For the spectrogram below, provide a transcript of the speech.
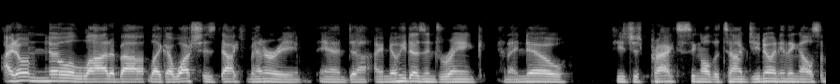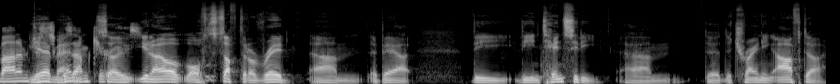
I don't know a lot about. Like I watched his documentary, and uh, I know he doesn't drink, and I know he's just practicing all the time. Do you know anything else about him? yeah, Just 'cause man. I'm curious. So you know, well, stuff that I've read um, about the the intensity, um, the the training after,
